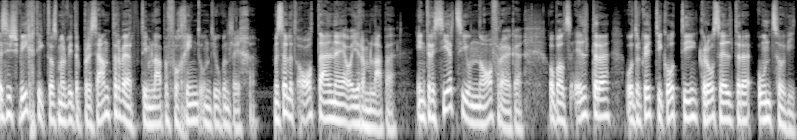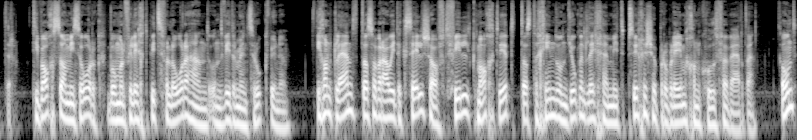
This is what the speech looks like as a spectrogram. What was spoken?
es ist wichtig, dass man wieder präsenter wird im Leben von Kind und Jugendlichen. Man soll Anteil nehmen an ihrem Leben. Interessiert sie und nachfragen, ob als Eltern oder Götti Gotti, Grosseltern und so weiter. Die wachsame Sorge, wo wir vielleicht ein bisschen verloren haben und wieder zurückgewinnen müssen. Ich habe gelernt, dass aber auch in der Gesellschaft viel gemacht wird, dass den Kindern und Jugendlichen mit psychischen Problemen geholfen werden kann. Und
